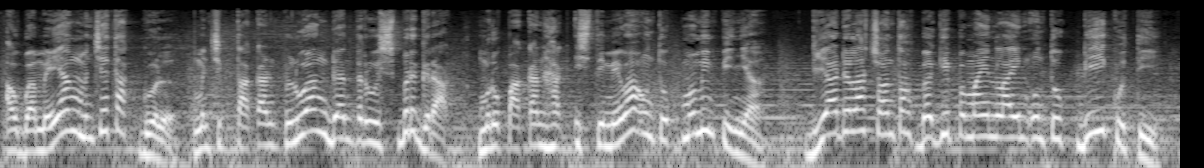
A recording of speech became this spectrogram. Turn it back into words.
Aubameyang mencetak gol, menciptakan peluang dan terus bergerak, merupakan hak istimewa untuk memimpinnya. Dia adalah contoh bagi pemain lain untuk diikuti.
